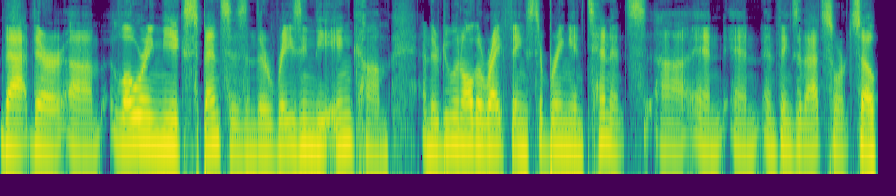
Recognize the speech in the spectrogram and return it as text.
that they're um, lowering the expenses and they're raising the income and they're doing all the right things to bring in tenants uh, and, and, and things of that sort. So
